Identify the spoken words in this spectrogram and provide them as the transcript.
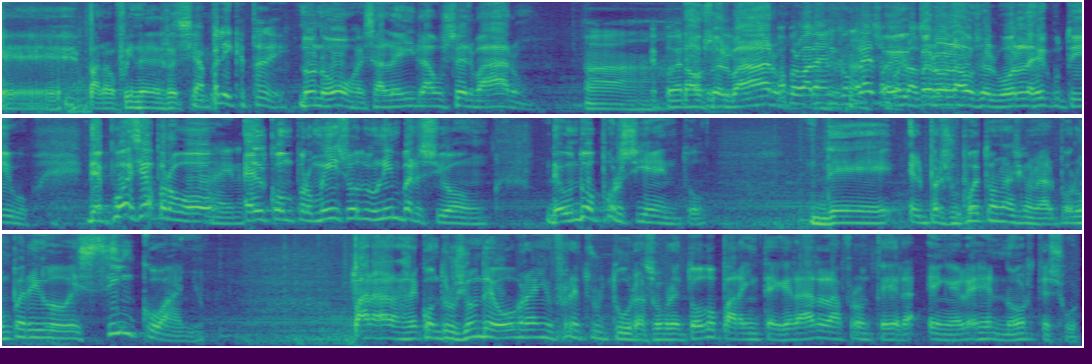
eh, para los fines de retiro. ¿Se aplica esta ley? No, no, esa ley la observaron Ah. La observaron. en el Congreso? Eh, pero, la observó el Ejecutivo. Después se aprobó el compromiso de una inversión de un 2% del presupuesto nacional por un periodo de cinco años para la reconstrucción de obras e infraestructura, sobre todo para integrar la frontera en el eje norte-sur.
